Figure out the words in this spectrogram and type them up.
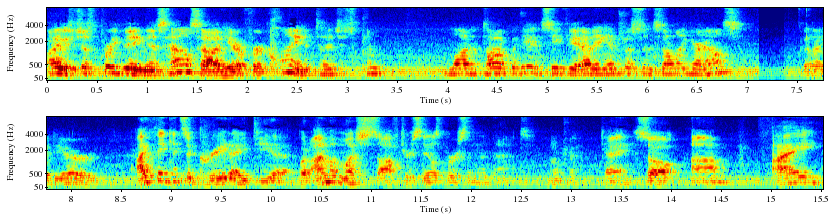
I was just previewing this house out here for a client. I just come, wanted to talk with you and see if you had any interest in selling your house. Good idea, or I think it's a great idea, but I'm a much softer salesperson than that. okay. Okay, so um, I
